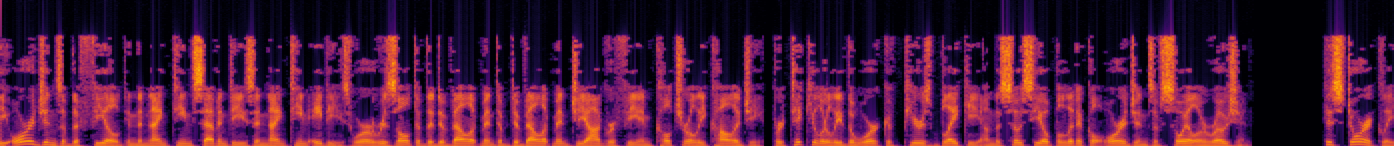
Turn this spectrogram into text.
The origins of the field in the 1970s and 1980s were a result of the development of development geography and cultural ecology, particularly the work of Piers Blaikie on the socio-political origins of soil erosion. Historically,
